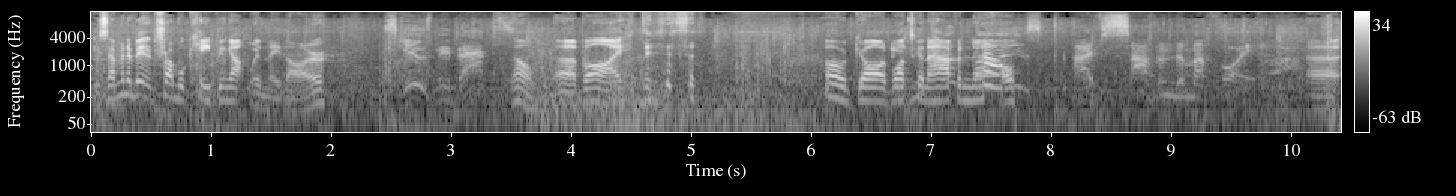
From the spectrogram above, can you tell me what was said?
He's having a bit of trouble keeping up with me though. Excuse me, Bats. Oh, uh, bye. oh god, what's gonna happen now? I've softened him up for you. Uh,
